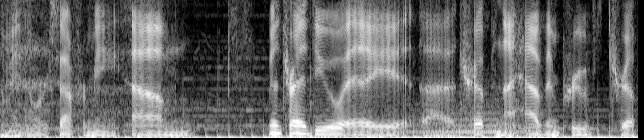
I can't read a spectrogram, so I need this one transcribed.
I mean, it works out for me. Um, I'm gonna try to do a uh, trip, and I have improved trip.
